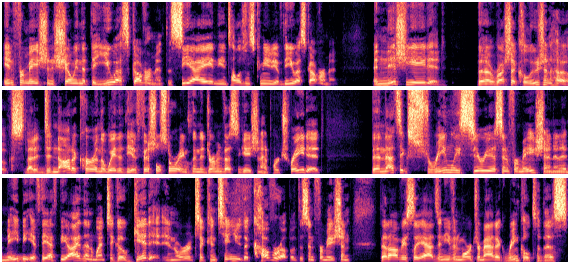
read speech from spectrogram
information showing that the U.S. government, the CIA, and the intelligence community of the U.S. government initiated the Russia collusion hoax, that it did not occur in the way that the official story, including the Durham investigation, had portrayed it, then that's extremely serious information. And it may be if the FBI then went to go get it in order to continue the cover up of this information, that obviously adds an even more dramatic wrinkle to this.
